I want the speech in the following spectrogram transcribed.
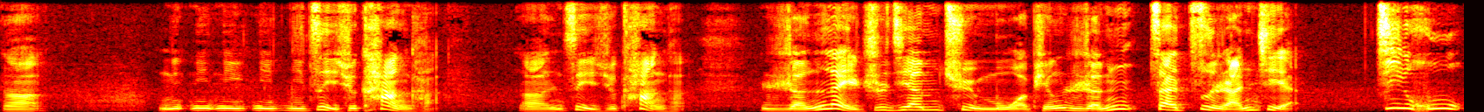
啊，你你你你你自己去看看啊，你自己去看看，人类之间去抹平人在自然界几乎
